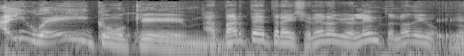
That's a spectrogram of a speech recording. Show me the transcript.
ay, güey, como que. Aparte de traicionero violento, ¿no? Digo. ¿no?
